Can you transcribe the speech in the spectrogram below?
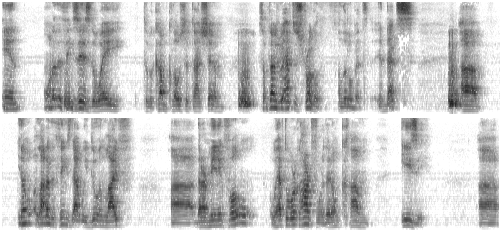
And one of the things is the way to become closer to Hashem, sometimes we have to struggle a little bit. And that's, uh, you know, a lot of the things that we do in life uh, that are meaningful, we have to work hard for. They don't come easy. Uh,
